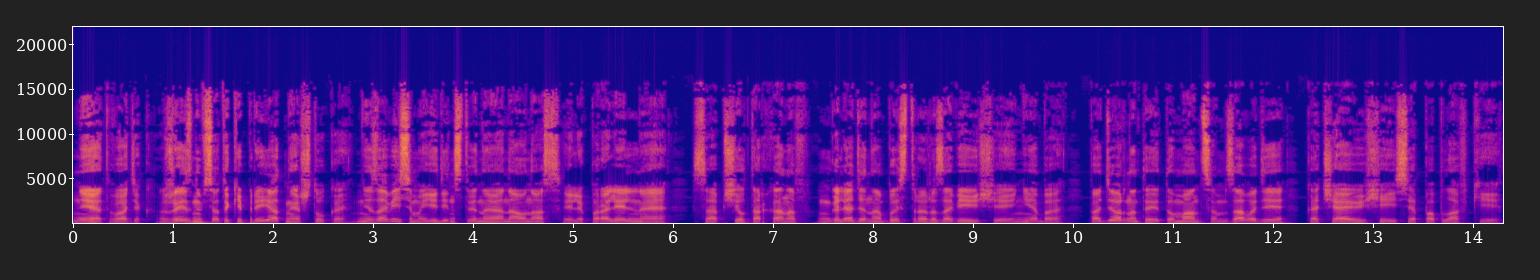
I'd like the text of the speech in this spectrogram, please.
Нет, Вадик, жизнь все-таки приятная штука, независимо, единственная она у нас или параллельная, сообщил Тарханов, глядя на быстро розовеющее небо, подернутые туманцем заводи, качающиеся поплавки.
